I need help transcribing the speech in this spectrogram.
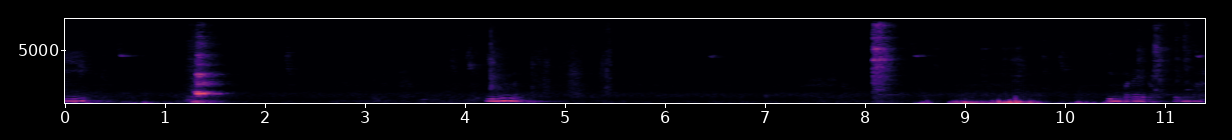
อีก กินเหมือนกินไปได้ดอกเป็นบ้า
